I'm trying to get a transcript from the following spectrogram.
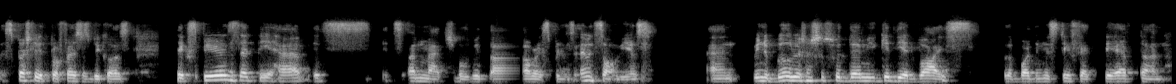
especially with professors, because the experience that they have, it's it's unmatchable with our experience, and it's obvious. And when you build relationships with them, you get the advice about the mistakes that they have done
